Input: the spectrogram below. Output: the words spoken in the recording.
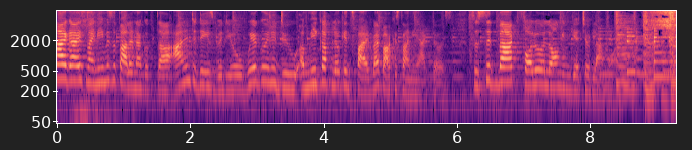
Hi guys, my name is Upalina Gupta and in today's video, we're going to do a makeup look inspired by Pakistani actors. So sit back, follow along and get your glam on.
